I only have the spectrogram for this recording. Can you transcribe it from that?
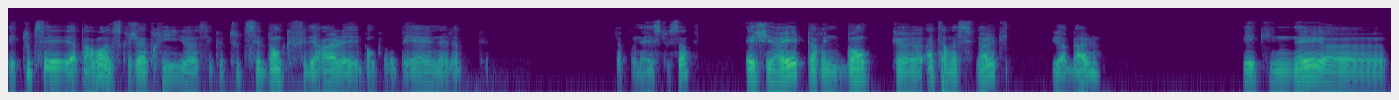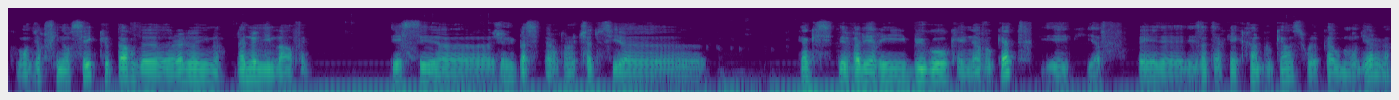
et toutes ces, apparemment, ce que j'ai appris, euh, c'est que toutes ces banques fédérales et banques européennes, et la japonaise, tout ça, est gérée par une banque internationale qui est à Bâle et qui n'est, comment dire, financée que par de l'anonymat, l'anonymat en fait. Et c'est, j'ai vu passer dans le chat aussi qui citait Valérie Bugot, qui est une avocate et qui a fait des, inter... écrit un bouquin sur le chaos mondial.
